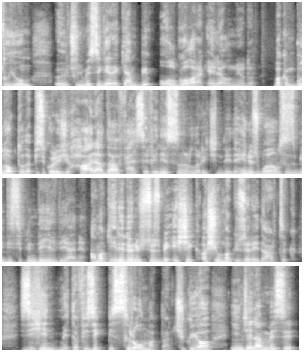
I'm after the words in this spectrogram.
duyum ölçülmesi gereken bir olgu olarak ele alınıyordu. Bakın bu noktada psikoloji hala daha felsefenin sınırları içindeydi. Henüz bağımsız bir disiplin değildi yani. Ama geri dönüşsüz bir eşik aşılmak üzereydi artık. Zihin metafizik bir sır olmaktan çıkıyor, incelenmesi,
